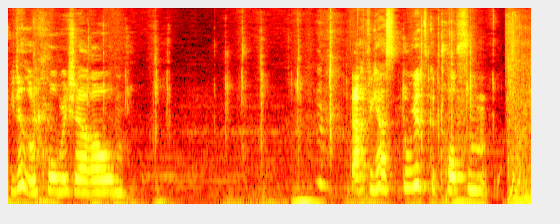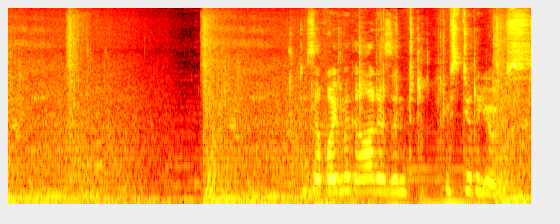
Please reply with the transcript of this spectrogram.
Wieder so ein komischer Raum. Ach, wie hast du jetzt getroffen? Diese Räume gerade sind mysteriös.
